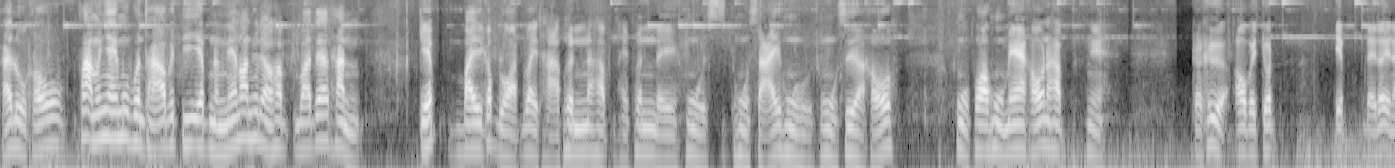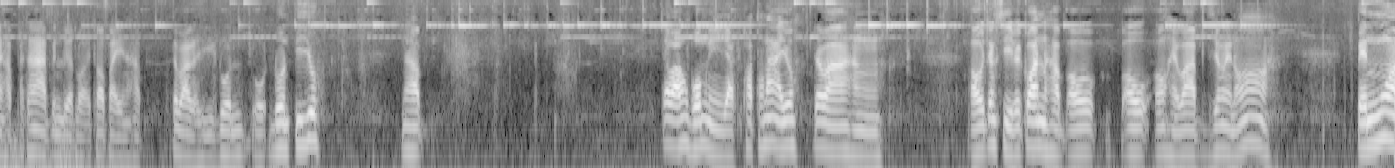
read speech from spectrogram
ขายลูกเขาฟาร์มใหญ่มู่เพิ่นถาเอาไปตีเอฟนั่นแน่นอนอยู่แล้วครับ ว่าแต่ท่านเก็บใบกับหลอดไว้ถาเพิ่นนะครับ ให้เพิ่นได้หูหูสายหูหูเสื้อเขาหูพอหูแม่เขานะครับนี่ก็คือเอาไปจดเอฟได้เลยนะครับ พัฒนาเป็นเลือดลอยต่อไปนะครับ แต่ว่าก็อีกโดนโดนตีอยู่นะครับ แต่ว่าของผมนี่อยากพัฒนาอยู่แต่ว่าหัง เอาจังสีไปก่อนนะครับ เอาเอาเอาให้ว่าจังไรเนาะเป็นงัว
